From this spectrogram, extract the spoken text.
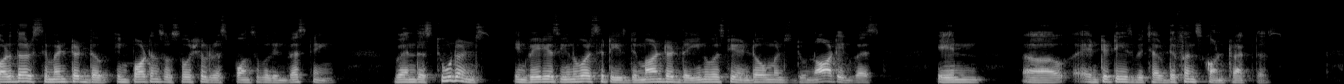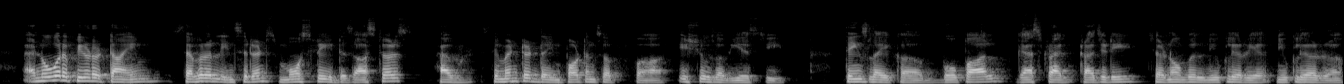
further cemented the importance of social responsible investing. When the students in various universities demanded the university endowments do not invest in uh, entities which have defense contractors. And over a period of time, several incidents, mostly disasters, have cemented the importance of uh, issues of ESG. Things like uh, Bhopal gas tra- tragedy, Chernobyl nuclear nuclear uh,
